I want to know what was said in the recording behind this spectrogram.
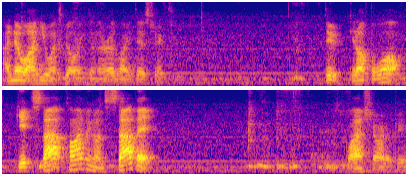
I know why he wants buildings in the red light district. Dude, get off the wall. Get stop climbing on stop it. Last up okay.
